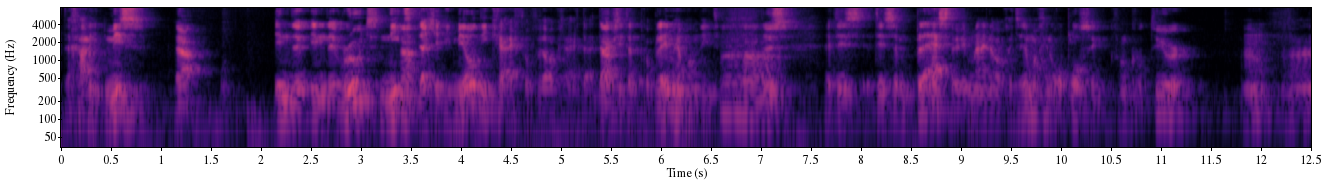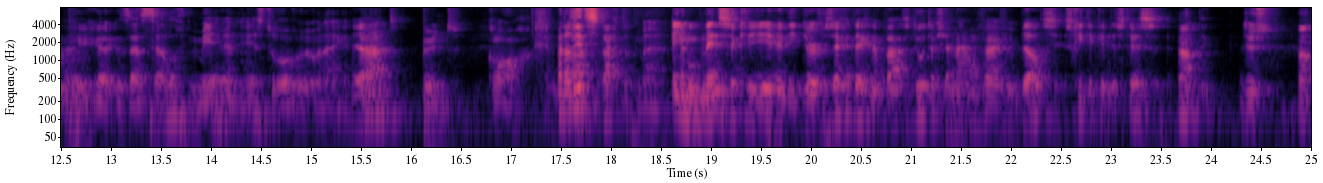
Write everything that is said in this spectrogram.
Dan gaat iets mis Ja, in de, in de route. Niet dat je die mail niet krijgt of wel krijgt. Daar, zit het probleem helemaal niet. Ah. Dus het is, het is een pleister in mijn ogen. Het is helemaal geen oplossing van cultuur. Ja, eh, je, je, je bent zelf meer in heester over je eigen Ja. tijd. Punt. Klaar. En Maar dat is start het mij. En je moet mensen creëren die durven zeggen tegen een baas, doet als jij mij om 5 uur belt, schiet ik in de stress. Ja. Dus Ja.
